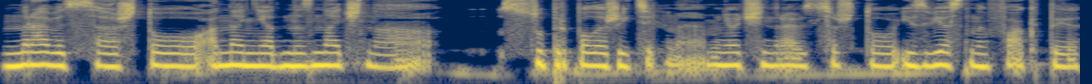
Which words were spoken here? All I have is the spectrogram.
нравится, что она неоднозначно супер положительная. Мне очень нравится, что известны факты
